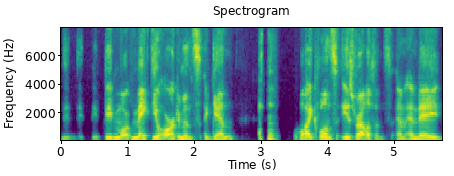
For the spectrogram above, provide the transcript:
they, they more make the argument again why quant is relevant, and and they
